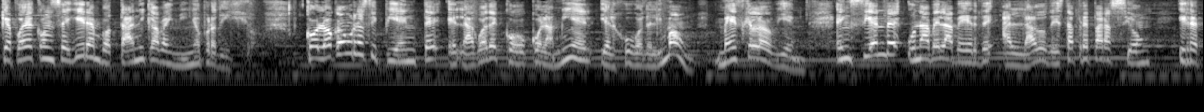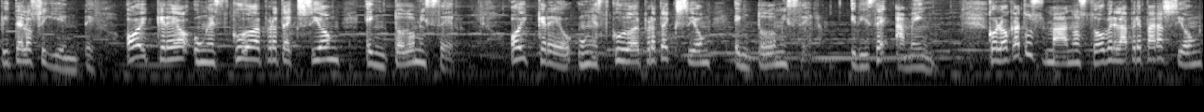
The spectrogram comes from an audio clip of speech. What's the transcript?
que puedes conseguir en Botánica Vainiño Prodigio. Coloca en un recipiente el agua de coco, la miel y el jugo de limón. Mézclalo bien. Enciende una vela verde al lado de esta preparación y repite lo siguiente. Hoy creo un escudo de protección en todo mi ser. Hoy creo un escudo de protección en todo mi ser. Y dice amén. Coloca tus manos sobre la preparación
